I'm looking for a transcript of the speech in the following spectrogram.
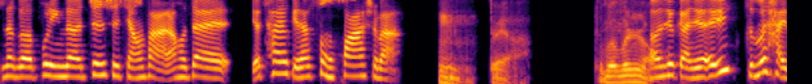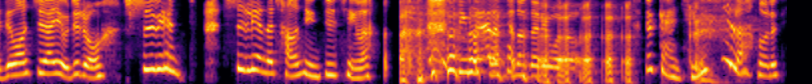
那个布林的真实想法，然后再他要给他送花是吧？嗯，对啊，特别温柔然。后就感觉哎，怎么海贼王居然有这种失恋 失恋的场景剧情了，惊呆了！看到那里我都有感情戏了，我的天，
